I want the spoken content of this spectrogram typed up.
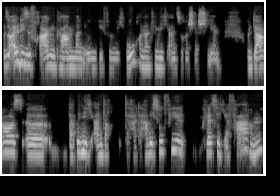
Also all diese Fragen kamen dann irgendwie für mich hoch und dann fing ich an zu recherchieren. Und daraus, äh, da bin ich einfach, da, da habe ich so viel plötzlich erfahren,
